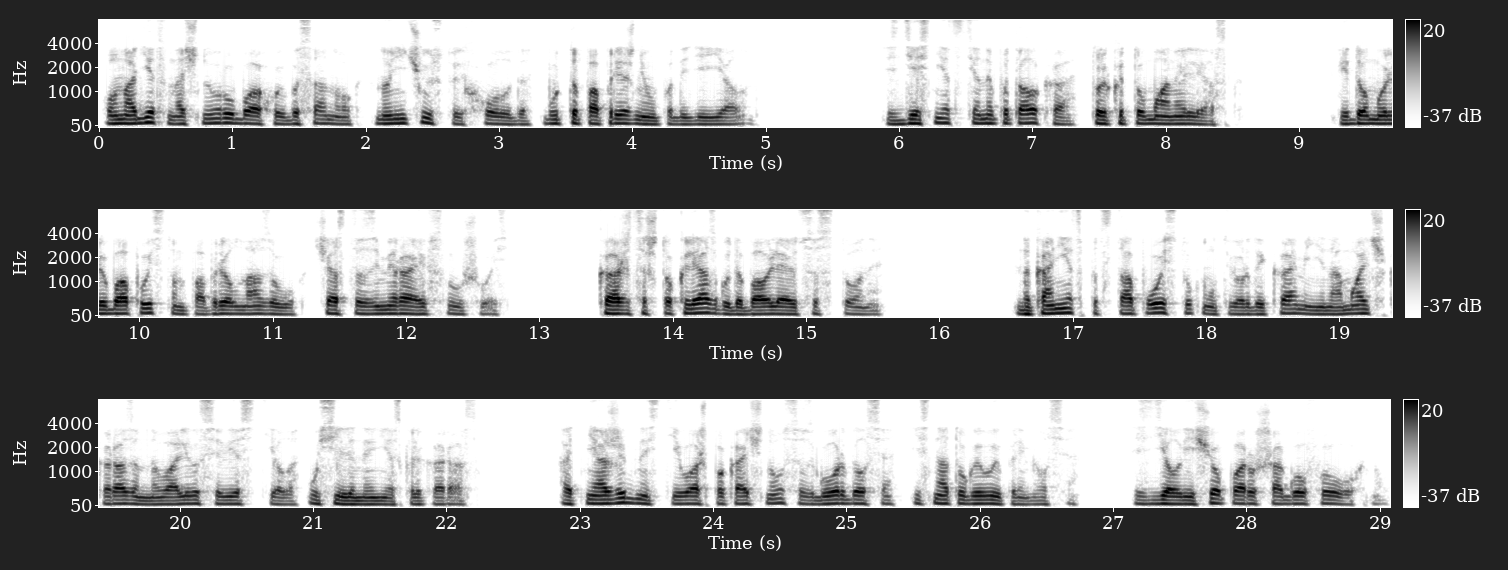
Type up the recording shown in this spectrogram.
Он одет в ночную рубаху и босоног, но не чувствует холода, будто по-прежнему под одеялом. Здесь нет стены потолка, только туман и ляск. Ведомый любопытством побрел на звук, часто замирая и вслушиваясь. Кажется, что к лязгу добавляются стоны. Наконец, под стопой стукнул твердый камень, и на мальчика разом навалился вес тела, усиленный несколько раз. От неожиданности Иваш покачнулся, сгорбился и с натугой выпрямился. Сделал еще пару шагов и охнул.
